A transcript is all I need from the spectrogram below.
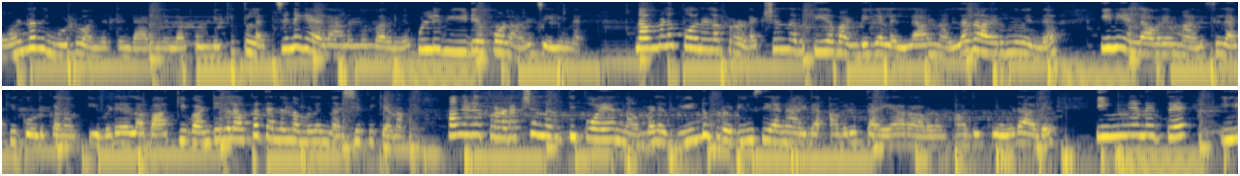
ഓണർ ഇങ്ങോട്ട് വന്നിട്ടുണ്ടായിരുന്നില്ല. പുള്ളിക്ക് ക്ലച്ചിന് കേടാണെന്നും പറഞ്ഞ് പുള്ളി വീഡിയോ കോൾ ആണ് ചെയ്യുന്നത്. നമ്മളെ പോലുള്ള പ്രൊഡക്ഷൻ നിർത്തിയ വണ്ടികളെല്ലാം നല്ലതായിരുന്നു എന്ന് ഇനി എല്ലാവരെയും മനസ്സിലാക്കി കൊടുക്കണം. ഇവിടെയുള്ള ബാക്കി വണ്ടികളൊക്കെ തന്നെ നമ്മൾ നശിപ്പിക്കണം. അങ്ങനെ പ്രൊഡക്ഷൻ നിർത്തിപ്പോയ നമ്മളെ വീണ്ടും പ്രൊഡ്യൂസ് ചെയ്യാനായിട്ട് അവർ തയ്യാറാവണം. അതുകൂടാതെ ഇങ്ങനത്തെ ഈ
